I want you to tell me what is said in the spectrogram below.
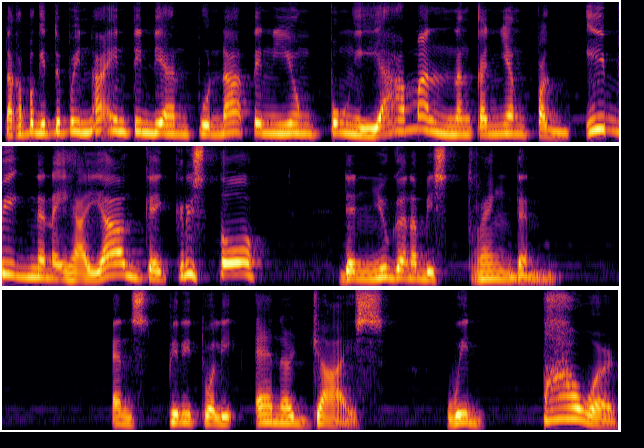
Na kapag ito po'y naintindihan po natin yung pong yaman ng kanyang pag-ibig na naihayag kay Kristo, then you're gonna be strengthened and spiritually energized with power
